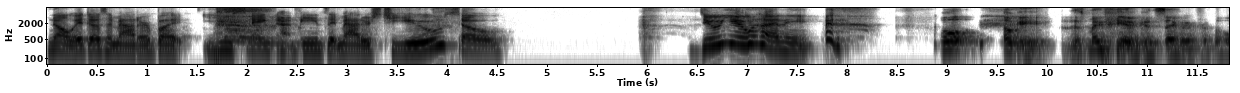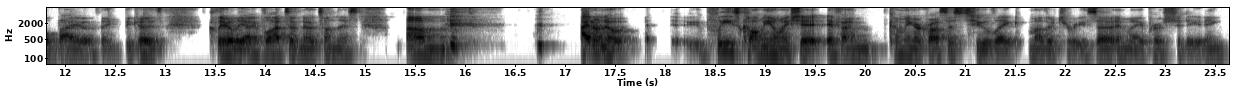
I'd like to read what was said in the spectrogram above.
no it doesn't matter but you saying that means it matters to you so do you honey? Well okay this might be a good segue for the whole bio thing because clearly i have lots of notes on this. Um i don't know please call me on my shit if I'm coming across as too like Mother Teresa in my approach to dating.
